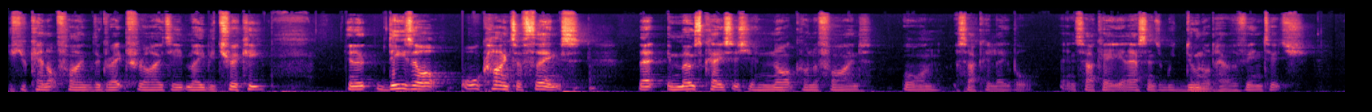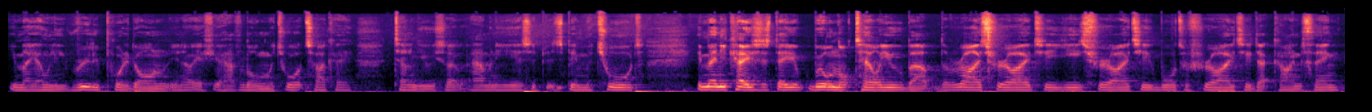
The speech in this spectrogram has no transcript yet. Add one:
If you cannot find the grape variety, it may be tricky. You know, these are all kinds of things that in most cases you're not going to find on a sake label. In sake, in essence, we do not have a vintage. You may only really put it on, you know, if you have long matured sake, telling you so how many years it's been matured. In many cases, they will not tell you about the rice variety, yeast variety, water variety, that kind of thing.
